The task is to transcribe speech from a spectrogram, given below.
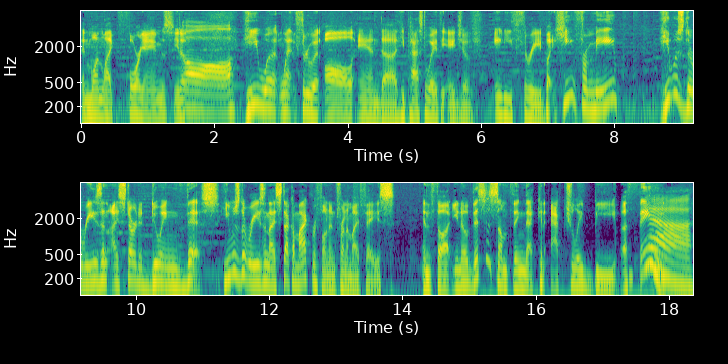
and won like four games. You know, Oh, he w- went through it all and uh, he passed away at the age of 83 but he for me he was the reason i started doing this. He was the reason i stuck a microphone in front of my face and thought you know this is something that could actually be a thing yeah.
